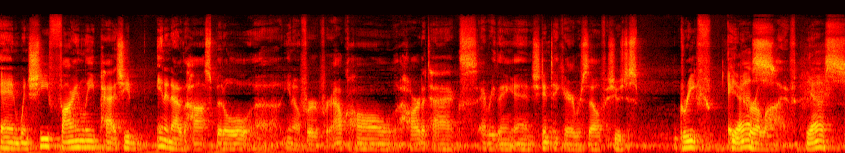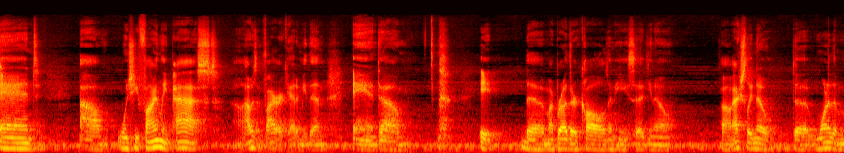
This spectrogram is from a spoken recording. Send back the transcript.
and when she finally passed she'd in and out of the hospital uh, you know for, for alcohol heart attacks everything and she didn't take care of herself. She was just grief ate her alive. Yes. and um, when she finally passed, I was in fire academy then, and um, it the my brother called and he said, you know, uh, actually no, the one of the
